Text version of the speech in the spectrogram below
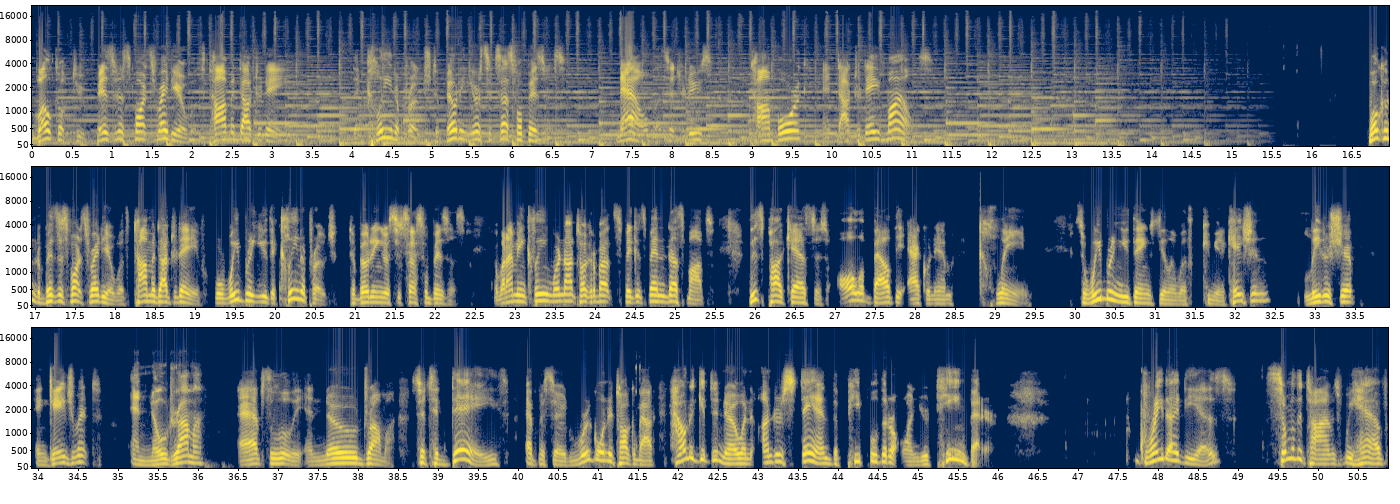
Welcome to Business Smarts Radio with Tom and Dr. Dave, the clean approach to building your successful business. Now, let's introduce Tom Borg and Dr. Dave Miles. Welcome to Business Smarts Radio with Tom and Dr. Dave, where we bring you the clean approach to building your successful business. And when I mean clean, we're not talking about Spic and Span and dust mops. This podcast is all about the acronym CLEAN. So we bring you things dealing with communication, leadership, engagement, and no drama. Absolutely, and no drama. So today's episode, we're going to talk about how to get to know and understand the people that are on your team better great ideas. Some of the times we have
